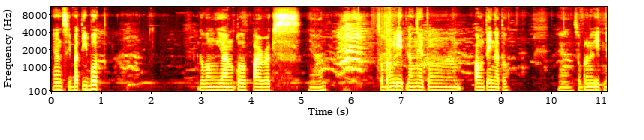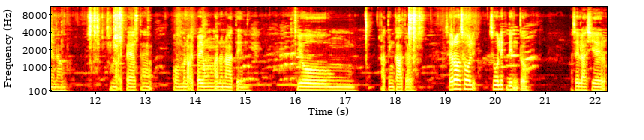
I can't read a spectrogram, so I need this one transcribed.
Yan, si Batibot. Gawang Yanko Pyrex. Yan. Sobrang liit lang na itong fountain na to. Yan, sobrang liit niya lang. Malaki pa yata. O, malaki pa yung ano natin. Yung ating cutter. Pero solid, sulit din to. Kasi last year,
